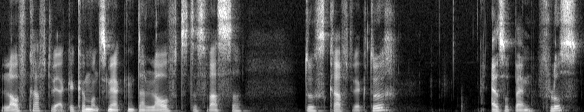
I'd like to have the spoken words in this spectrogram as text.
Laufkraftwerke können wir uns merken, da läuft das Wasser durchs Kraftwerk durch, also beim Fluss.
